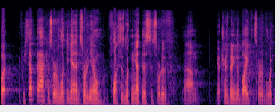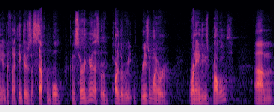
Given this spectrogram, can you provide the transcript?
but if we step back and sort of look again at sort of, you know, Flux is looking at this as sort of, um, you know, transmitting the bytes and sort of looking at differently. I think there's a separable concern here. That's sort of part of the re reason why we're running into these problems. Um,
